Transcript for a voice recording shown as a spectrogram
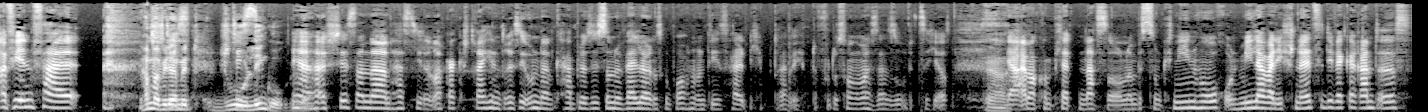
auf jeden Fall, Haben wir wieder Stehst- mit Duolingo. gemacht. ja, stehst dann da und hast die dann auch gar gestreichelt und drehst sie um. Dann kam plötzlich so eine Welle und ist gebrochen und die ist halt, ich habe drei, ich hab da Fotos von gemacht, das sah so witzig aus. Ja. Ja, einmal komplett nass so, und dann bis zum Knien hoch. Und Mila war die schnellste, die weggerannt ist.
